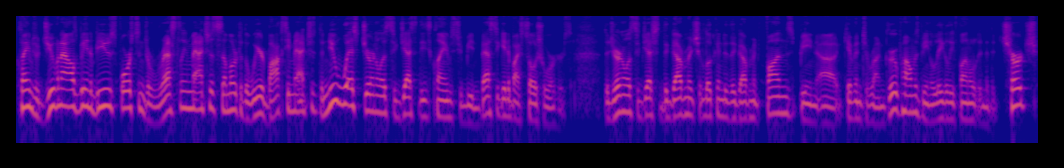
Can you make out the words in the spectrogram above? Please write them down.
Claims of juveniles being abused, forced into wrestling matches similar to the weird boxing matches. The New West journalist suggested these claims should be investigated by social workers. The journalist suggested the government should look into the government funds being uh, given to run group homes being illegally funneled into the church.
